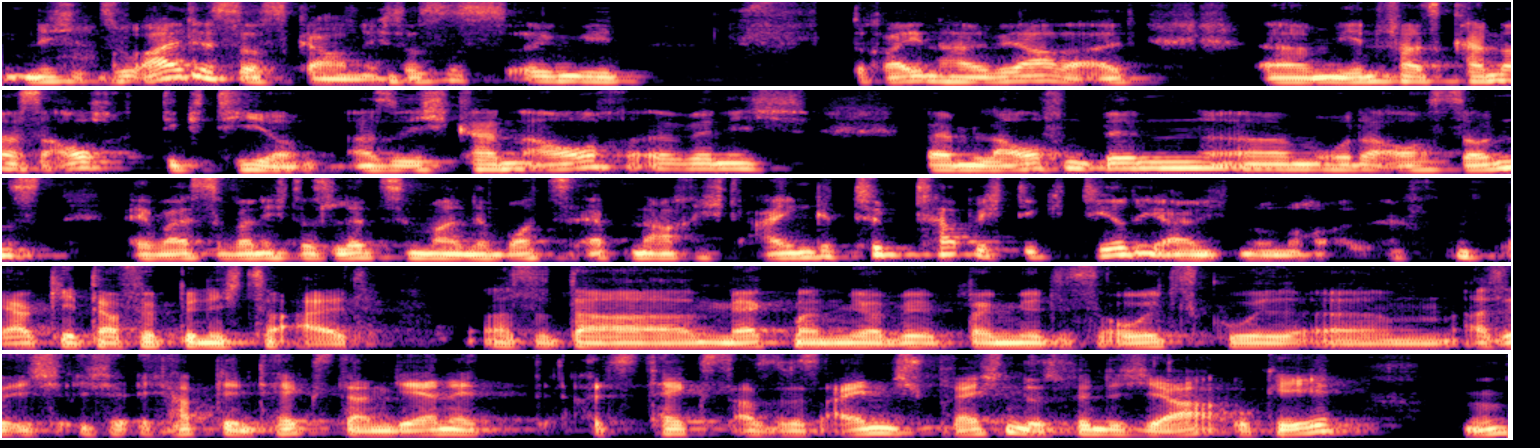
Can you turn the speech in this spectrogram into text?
nicht, so alt ist das gar nicht. Das ist irgendwie dreieinhalb Jahre alt. Ähm, jedenfalls kann das auch diktieren. Also ich kann auch, äh, wenn ich beim Laufen bin ähm, oder auch sonst, ey, weißt du, wann ich das letzte Mal eine WhatsApp-Nachricht eingetippt habe? Ich diktiere die eigentlich nur noch alle. Ja, okay, dafür bin ich zu alt. Also da merkt man mir bei mir das Oldschool. Ähm, also ich, ich, ich habe den Text dann gerne als Text. Also das Einsprechen, das finde ich ja okay. Ne?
